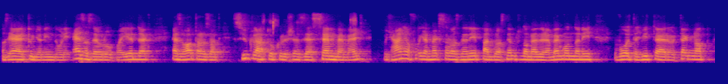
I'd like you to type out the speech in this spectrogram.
az el tudjon indulni. Ez az európai érdek, ez a határozat szűklátókör, és ezzel szembe megy, hogy hányan fogják megszavazni a néppártból, azt nem tudom előre megmondani. Volt egy vita erről tegnap,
